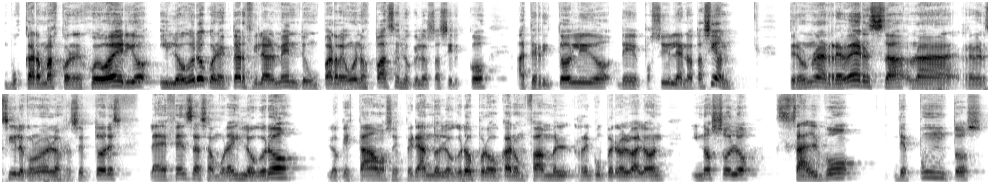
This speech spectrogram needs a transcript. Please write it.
buscar más con el juego aéreo y logró conectar finalmente un par de buenos pases, lo que los acercó a territorio de posible anotación. Pero en una reversa, una reversible con uno de los receptores, la defensa de Samuráis logró lo que estábamos esperando, logró provocar un fumble, recuperó el balón y no solo salvó de puntos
